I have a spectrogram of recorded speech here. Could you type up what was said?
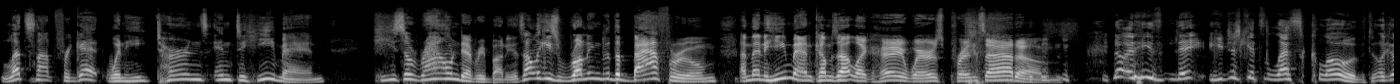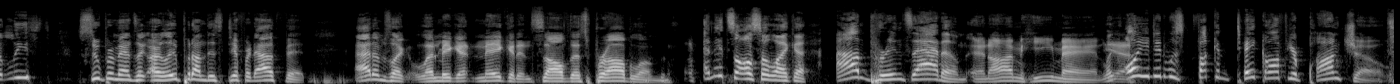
let's not forget when he turns into He-Man, he's around everybody. It's not like he's running to the bathroom and then He-Man comes out like, "Hey, where's Prince Adam?" No, and he's he just gets less clothed. Like at least Superman's like, all right, let me put on this different outfit. Adam's like, let me get naked and solve this problem. and it's also like a I'm Prince Adam and I'm He-Man. Like Yeah. all you did was fucking take off your poncho.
